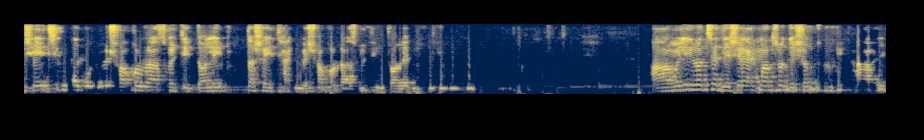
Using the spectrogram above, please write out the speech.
সেই চিন্তা করবে সকল রাজনৈতিক দলেই প্রত্যাশাই থাকবে সকল রাজনৈতিক দলের প্রতি। আওয়ামী লীগ হচ্ছে দেশের একমাত্র দেশদ্রোহী। এই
